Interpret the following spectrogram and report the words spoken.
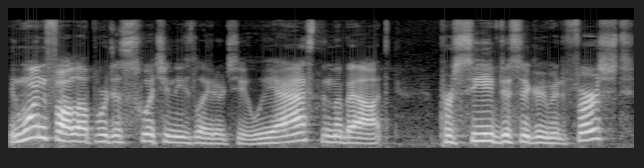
In one follow-up, we're just switching these later too. We asked them about perceived disagreement first,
